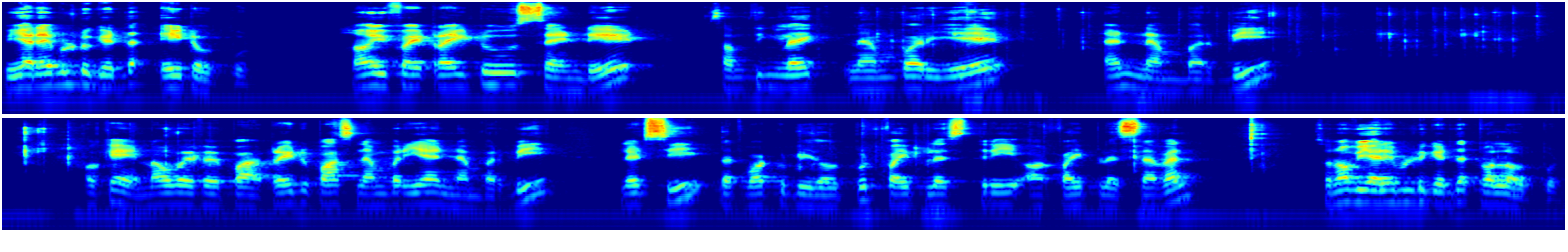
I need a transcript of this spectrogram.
we are able to get the 8 output now if I try to send it something like number a and number b. Okay now if I try to pass number a and number b let's see that what could be the output 5 plus 3 or 5 plus 7 so now we are able to get the 12 output.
